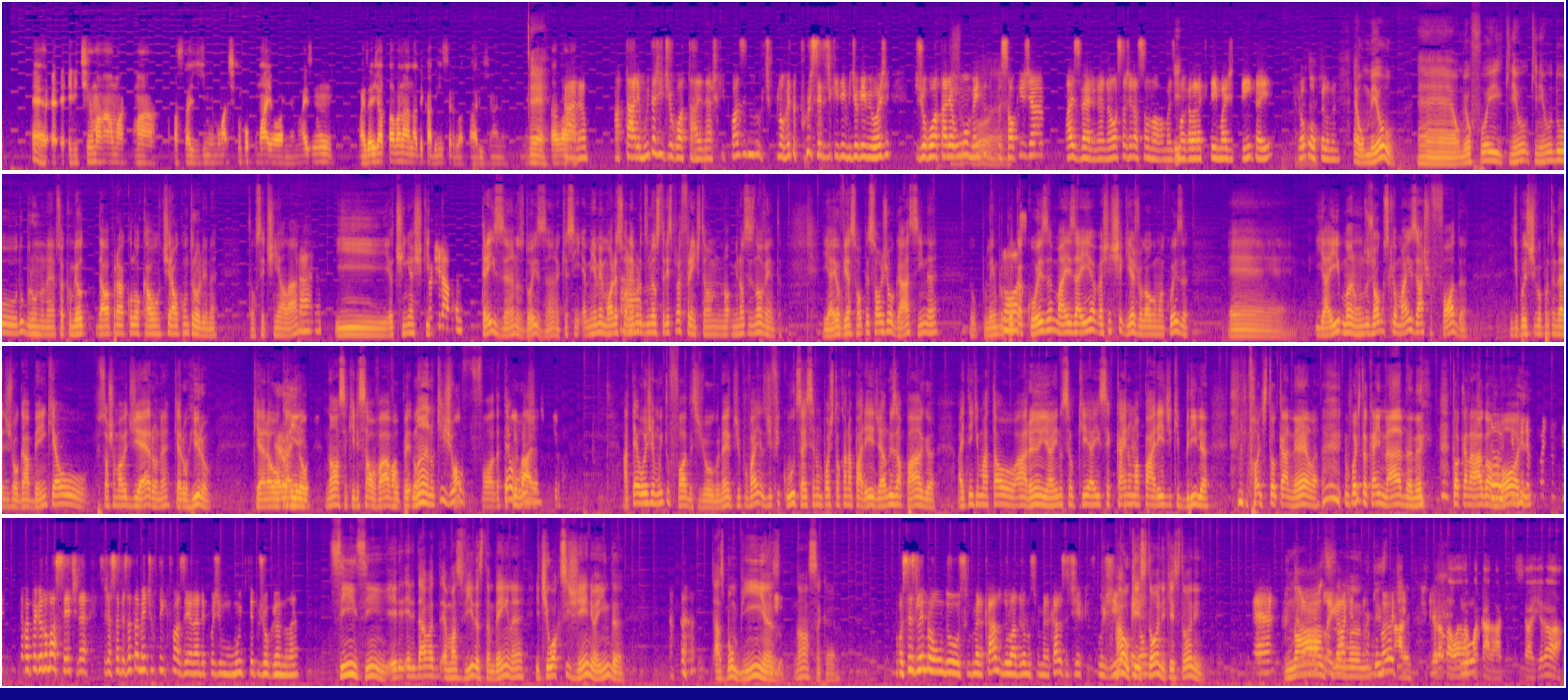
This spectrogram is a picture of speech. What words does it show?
é, ele tinha uma, uma, uma capacidade de memória acho que um pouco maior, né? Mas não. Mas aí já tava na, na decadência do Atari já, né? É. Tava... Caramba. Atari, muita gente jogou Atari, né? Acho que quase no- tipo, 90% de quem tem videogame hoje jogou Atari em algum Jogou, momento, do é. pessoal que já é mais velho, né? Não essa geração nova, mas E- uma galera que tem mais de 30 aí, jogou pelo menos. É, o meu. É, o meu foi que nem o, que nem o do, do Bruno, né? Só que o meu dava pra colocar o, tirar o controle, né? Então você tinha lá. Cara, E eu tinha acho que eu tirava também. três anos, dois anos, que assim, a minha memória eu só Ah. lembro dos meus três pra frente, então no- 1990. E aí eu via só o pessoal jogar assim, né? Eu lembro Nossa. pouca coisa, mas aí a gente cheguei a jogar alguma coisa. É... E aí, mano, um dos jogos que eu mais acho foda, e depois tive a oportunidade de jogar bem, que é o. O pessoal chamava de Hero, né? Que era o Hero. Que era o Era o Hero. Nossa, que ele salvava o. Pe... Mano, que jogo foda. Até hoje. várias. Até hoje é muito foda esse jogo, né? Tipo, vai dificultos, aí você não pode tocar na parede, aí a luz apaga, aí tem que matar o- a aranha, aí não sei o que, aí você cai numa parede que brilha, não pode tocar nela, não pode tocar em nada, né? Toca na água, Não, morre. Depois você vai pegando macete, né? Você já sabe exatamente o que tem que fazer, né? Depois de muito tempo jogando, né? Sim, sim, ele, ele dava é, umas vidas também, né? E tinha o oxigênio ainda. As bombinhas. Nossa, cara. Vocês lembram um do supermercado, do ladrão no supermercado? Você tinha que fugir. Ah, o pegar um- Keystone, Keystone. É. Nossa, legal, mano. Que... Cara, Ele era da hora pra caraca. Isso aí era.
